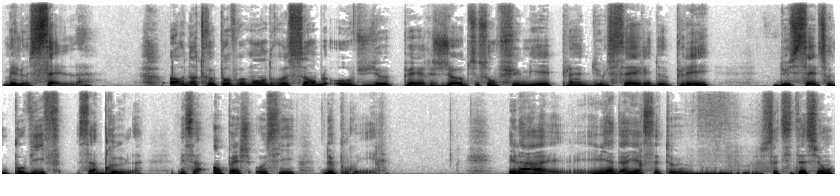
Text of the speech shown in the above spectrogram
mais le sel. Or notre pauvre monde ressemble au vieux père Job sur son fumier plein d'ulcères et de plaies. Du sel sur une peau vif, ça brûle, mais ça empêche aussi de pourrir. Et là, il y a derrière cette, citation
